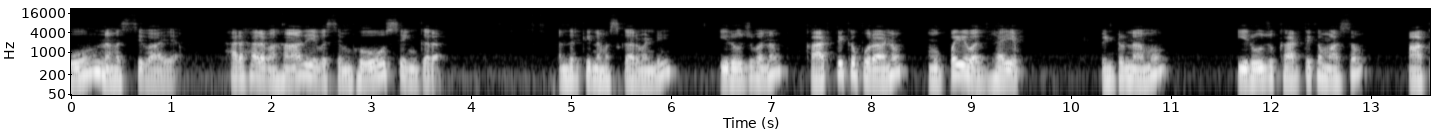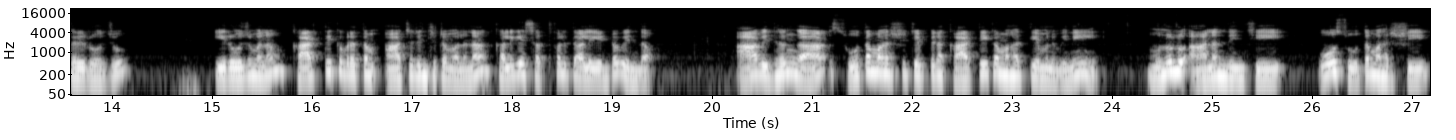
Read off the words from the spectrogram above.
ఓం నమశివాయ హరహర మహాదేవ శంభో శంకర. అందరికీ నమస్కారం అండి. ఈరోజు మనం కార్తీక పురాణం ముప్పైవ అధ్యాయం వింటున్నాము. ఈరోజు కార్తీక మాసం ఆఖరి రోజు. ఈరోజు మనం కార్తీక వ్రతం ఆచరించటం వలన కలిగే సత్ఫలితాలు ఏంటో విందాం. ఆ విధంగా సూత మహర్షి చెప్పిన కార్తీక మహత్యమును విని మునులు ఆనందించి ఓ సూత మహర్షి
